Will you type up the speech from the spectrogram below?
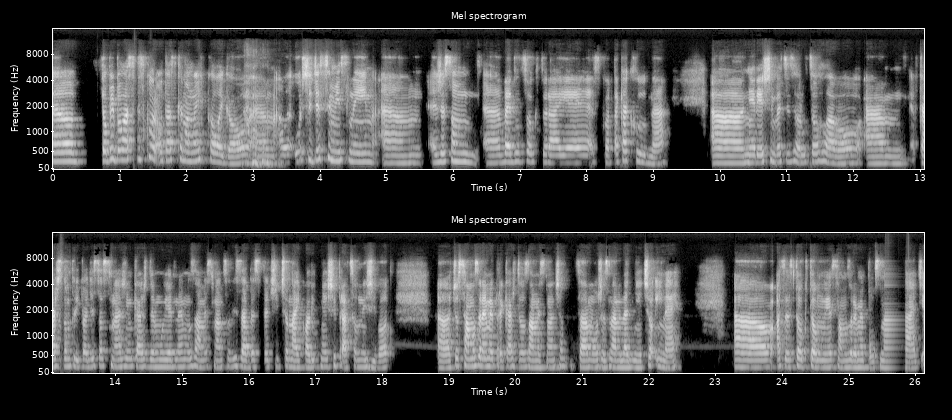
Uh, to by bola asi skôr otázka na mojich kolegov, um, ale určite si myslím, um, že som uh, vedúcou, ktorá je skôr taká kľudná, Neriešim veci s horúcou hlavou a v každom prípade sa snažím každému jednému zamestnancovi zabezpečiť čo najkvalitnejší pracovný život, čo samozrejme pre každého zamestnanca môže znamenať niečo iné. A cestou k tomu je samozrejme poznať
